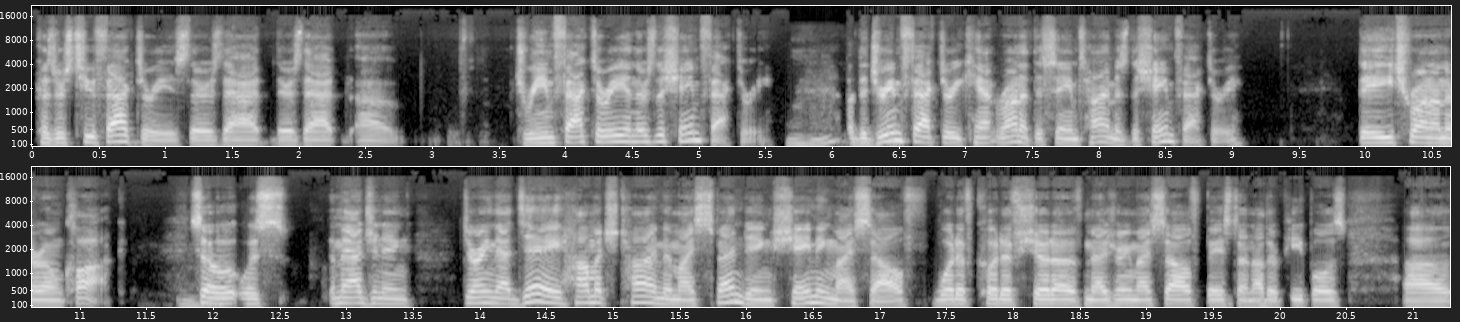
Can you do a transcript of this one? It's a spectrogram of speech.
Because there's two factories. There's that. There's that uh, dream factory, and there's the shame factory. Mm-hmm. But the dream factory can't run at the same time as the shame factory. They each run on their own clock. Mm-hmm. So it was imagining during that day how much time am I spending shaming myself, would have, could have, should have, measuring myself based on other people's uh,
